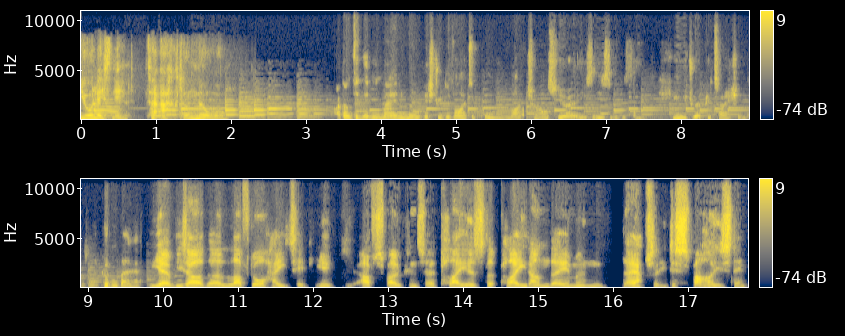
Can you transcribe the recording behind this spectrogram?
You're listening to Achtung Millwall. I don't think any man in Mill history divides opinion like Charles Hewitt. He's, he's, he's a huge reputation, doesn't he? Good and bad. Yeah, these are the loved or hated. You, I've spoken to players that played under him and they absolutely despised him.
